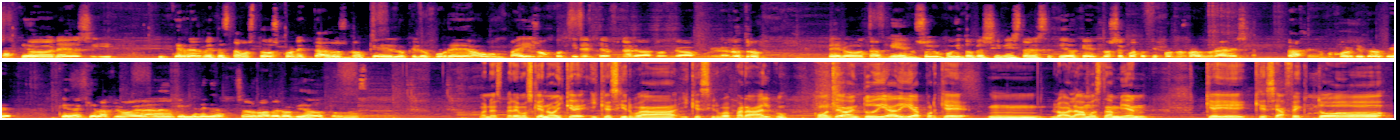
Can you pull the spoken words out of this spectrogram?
las y, y que realmente estamos todos conectados, ¿no? que lo que le ocurre a un país o a un continente al final le va, le va a ocurrir al otro, pero también soy un poquito pesimista en el sentido que no sé cuánto tiempo nos va a durar ese mensaje, a lo mejor yo creo que, que de aquí a la primavera del año que viene ya se nos va a haber olvidado todo esto. Bueno, esperemos que no y que, y que sirva y que sirva para algo. ¿Cómo te va en tu día a día? Porque mm, lo hablábamos también que, se afectó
